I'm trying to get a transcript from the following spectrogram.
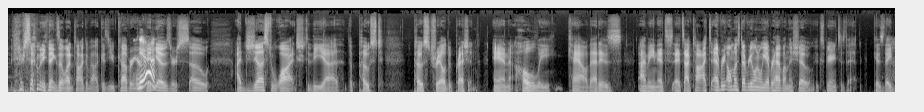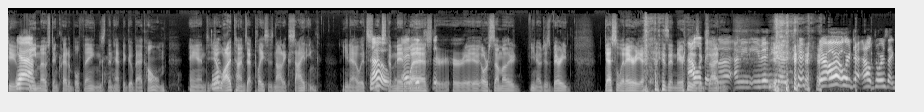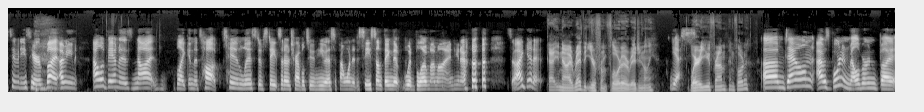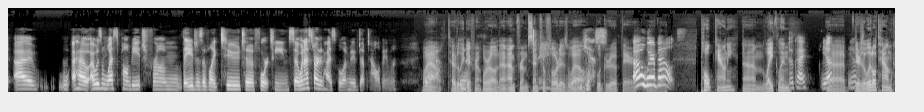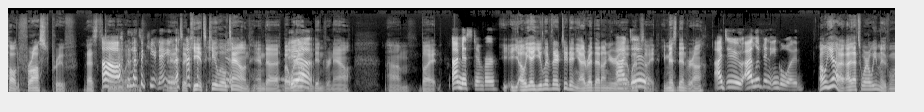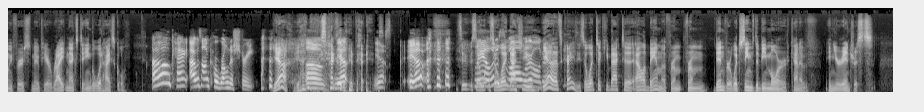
There's so many things I want to talk about because you cover your Yeah. videos are so. I just watched the uh, the post post trail depression, and holy cow, that is. I mean, it's it's. I've talked every almost everyone we ever have on the show experiences that because they do Yeah. the most incredible things, then have to go back home, and Yeah. a lot of times that place is not exciting. You know, it's it's the and it's Midwest the- or or eh, or some other you know just very desolate area that isn't nearly as exciting. I mean, even you know, there, there are or outdoors activities here, but I mean, Alabama is not like in the top ten list of states that I would travel to in the U.S. if I wanted to see something that would blow my mind. You know, so I get it. Uh, you know, I read that you're from Florida originally. Yes. Where are you from in Florida? Um, down. I was born in Melbourne, but I. I was in West Palm Beach from the ages of like two to fourteen. So when I started high school, I moved up to Alabama. Wow, Yeah, totally yeah. different world. I'm from Central Florida as well. Yes. We grew up there. Oh, uh, whereabouts? Polk County, um, Lakeland. Okay. Yeah. Uh, yep. There's a little town called Frostproof. That's the Oh, that's in. a cute name. Yeah, it's a cute, it's a cute little town, and uh, but we're out in Denver now. Um, but I miss Denver. y- oh yeah, you lived there too, didn't you? I read that on your uh, website. You miss Denver, huh? I do. I lived in Englewood. Oh yeah, I, that's where we moved when we first moved here, right next to Englewood High School. Oh, okay. I was on Corona Street. Yeah, yeah, Um, exactly yep, where that is. yep. Yep. So, so, Man, what so what got you? world, yeah, that's crazy. So, what took you back to Alabama from from Denver, which seems to be more kind of in your interests?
